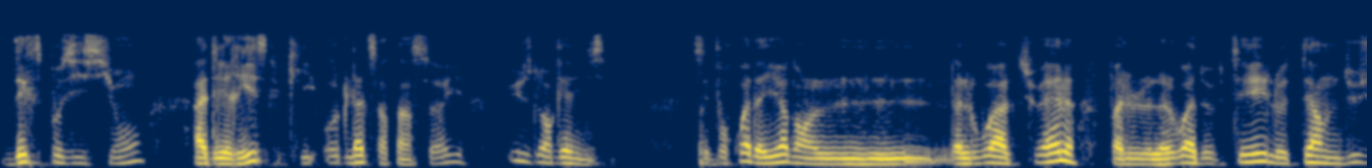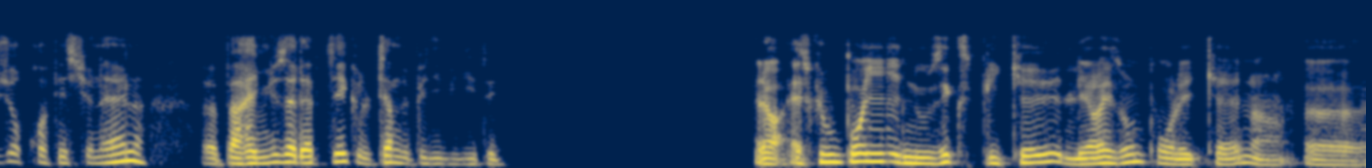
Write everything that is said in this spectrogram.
d'exposition à des risques qui, au-delà de certains seuils, usent l'organisme. C'est pourquoi d'ailleurs dans la loi actuelle, enfin la loi adoptée, le terme d'usure professionnelle euh, paraît mieux adapté que le terme de pénibilité. Alors, est-ce que vous pourriez nous expliquer les raisons pour lesquelles euh,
